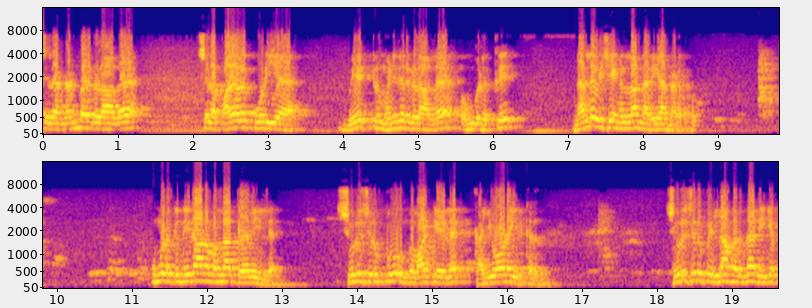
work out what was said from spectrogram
சில நண்பர்களால சில பழகக்கூடிய வேற்று மனிதர்களால உங்களுக்கு நல்ல விஷயங்கள்லாம் நிறையா நடக்கும். உங்களுக்கு நிதானமெல்லாம் தேவையில்லை. சுறுசுறுப்பு உங்கள் வாழ்க்கையில் கையோட இருக்கிறது. சுறுசுறுப்பு இல்லாமல் இருந்தால் நீங்கள்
